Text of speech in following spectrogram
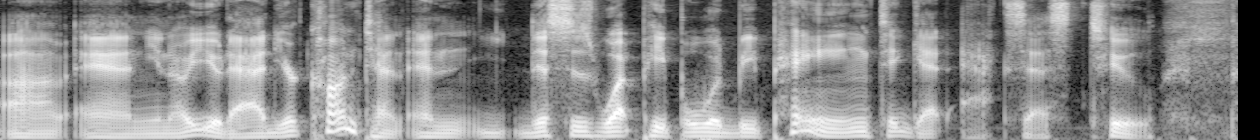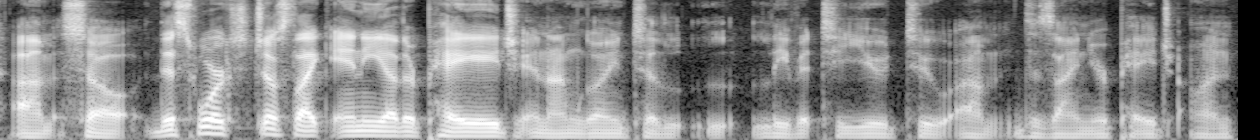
Uh, and, you know, you'd add your content. And this is what people would be paying to get access to. Um, so this works just like any other page. And I'm going to leave it to you to um, design your page on,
